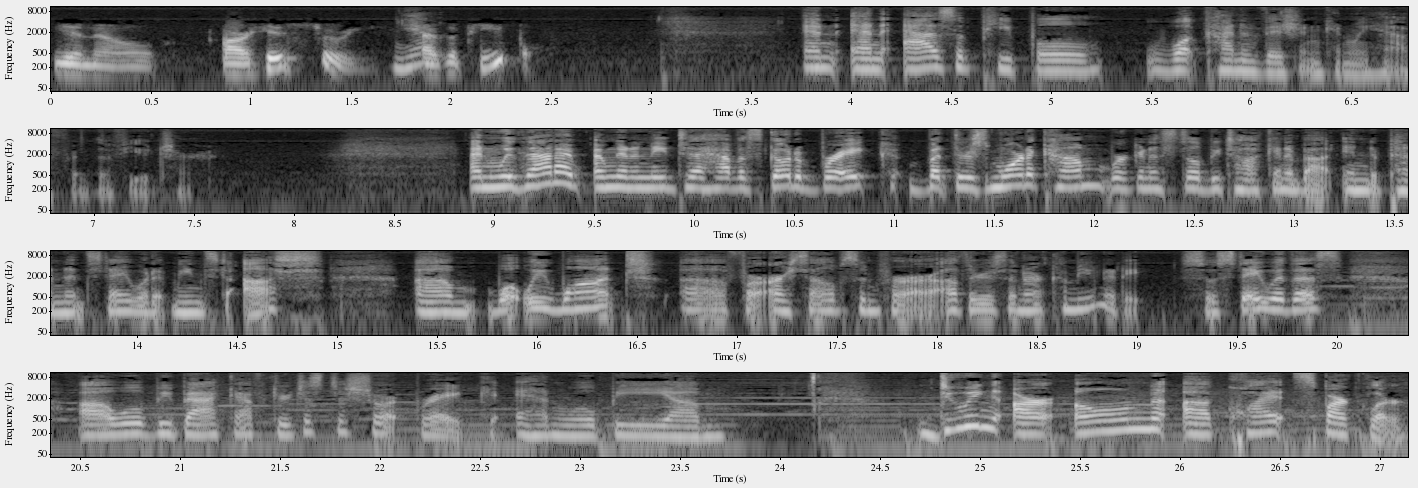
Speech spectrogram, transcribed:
you know, our history yeah. as a people. And and as a people, what kind of vision can we have for the future? And with that, I'm going to need to have us go to break, but there's more to come. We're going to still be talking about Independence Day, what it means to us, um, what we want uh, for ourselves and for our others in our community. So stay with us. Uh, we'll be back after just a short break, and we'll be um, doing our own uh, quiet sparkler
